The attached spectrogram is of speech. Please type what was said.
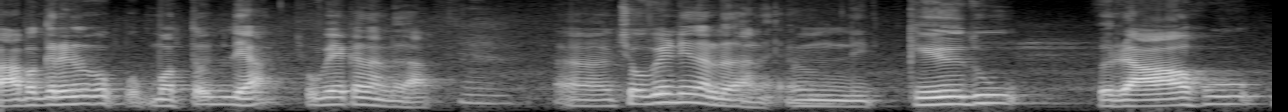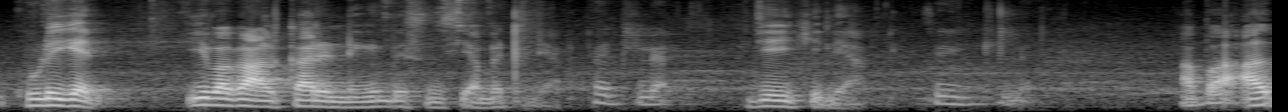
പാപഗ്രഹങ്ങൾ മൊത്തം ഇല്ല ചൊവ്വയൊക്കെ നല്ലതാണ് ചൊവ്വേണ്ടി നല്ലതാണ്. കേതു രാഹു കുളികൻ ഈ വക ആൾക്കാരുണ്ടെങ്കിൽ ബിസിനസ് ചെയ്യാൻ പറ്റില്ല. പറ്റില്ല. ജയിക്കില്ല. ജയിക്കില്ല. അപ്പോൾ അത്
